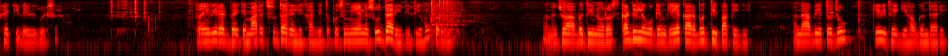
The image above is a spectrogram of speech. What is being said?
ફેંકી દેવી પડશે. તો અહીં વિરાટભાઈ કે મારે જ સુધારેલી ખાવી તો પછી મેં એને સુધારી દીધી શું કરવું અને જો આ બધીનો રસ કાઢી લેવો, કેમ કે આરે બધી પાકી ગઈ. અને આ બે તો જો કેવી થઈ ગઈ હાવ ગંધારી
